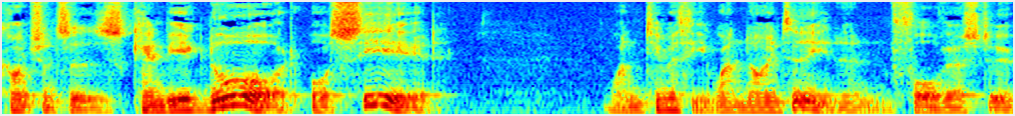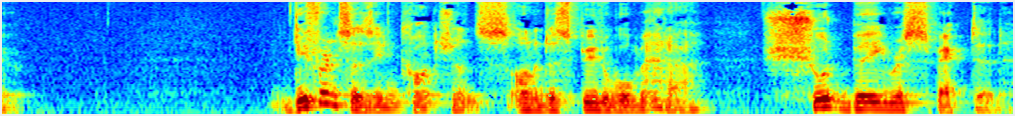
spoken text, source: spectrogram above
Consciences can be ignored or seared. 1 Timothy 1:19 and 4 verse 2. Differences in conscience on a disputable matter should be respected.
